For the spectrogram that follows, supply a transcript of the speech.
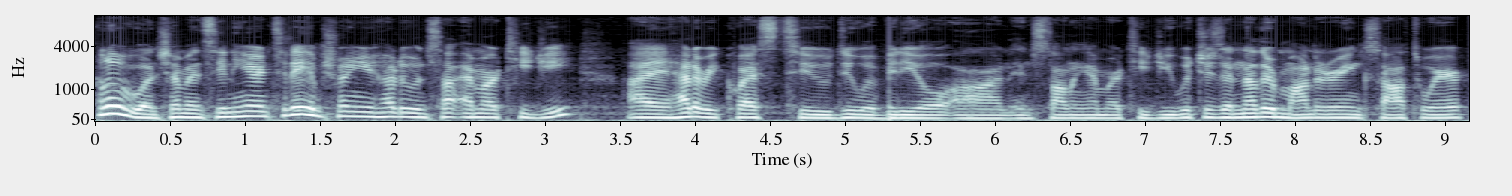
Hello everyone, Sean Mancini here, and today I'm showing you how to install MRTG. I had a request to do a video on installing MRTG, which is another monitoring software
